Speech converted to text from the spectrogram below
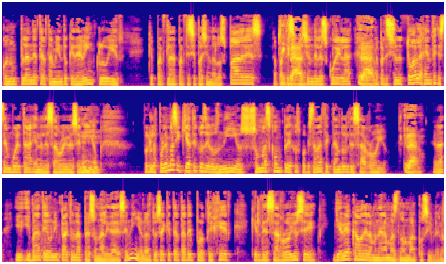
con un plan de tratamiento que debe incluir que la participación de los padres, la participación de la escuela, la participación de toda la gente que está envuelta en el desarrollo de ese niño. Porque los problemas psiquiátricos de los niños son más complejos porque están afectando el desarrollo. Claro. ¿verdad? Y, van a tener un impacto en la personalidad de ese niño, ¿no? Entonces hay que tratar de proteger que el desarrollo se lleve a cabo de la manera más normal posible, ¿no?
